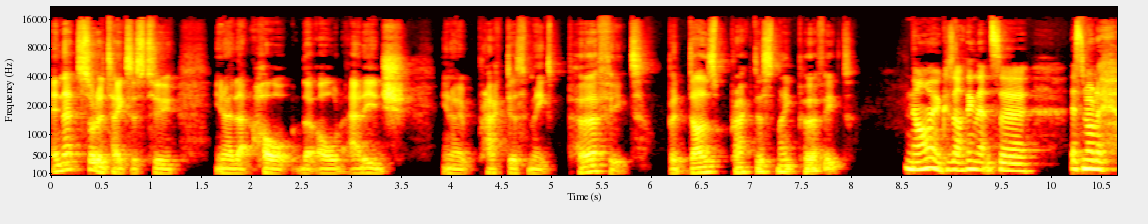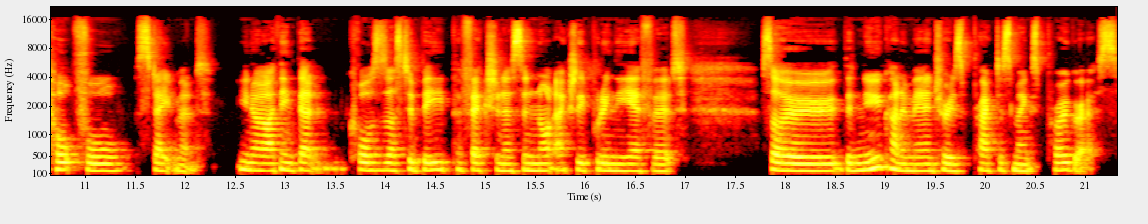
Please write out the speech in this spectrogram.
And that sort of takes us to, you know, that whole, the old adage, you know, practice makes perfect. But does practice make perfect? No, because I think that's a, that's not a helpful statement. You know, I think that causes us to be perfectionists and not actually put in the effort so the new kind of mantra is practice makes progress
